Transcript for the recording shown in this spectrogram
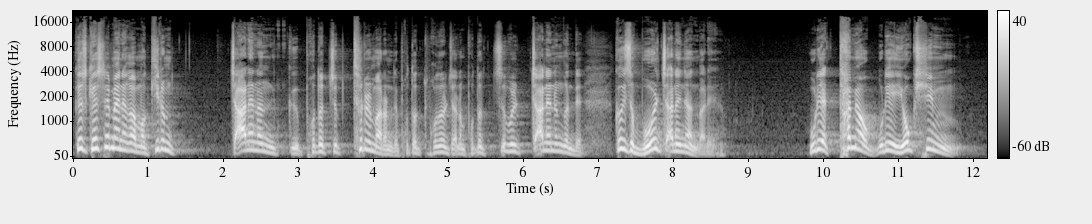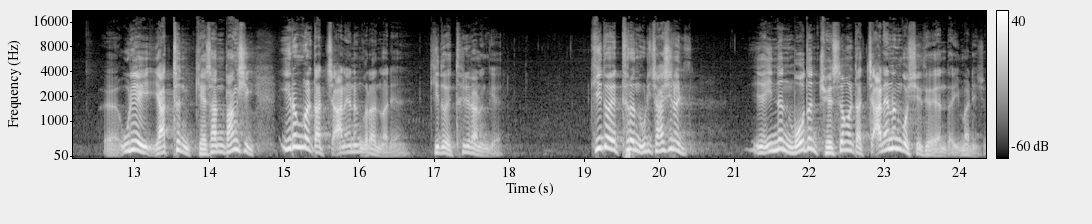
그래서 겟세메네가 뭐 기름 짜내는 그 포도즙 틀을 말하는데 포도 포도를 짜는 포도즙을 짜내는 건데 거기서 뭘 짜내냐는 말이에요. 우리의 탐욕, 우리의 욕심, 예, 우리의 얕은 계산 방식 이런 걸 다 짜내는 거란 말이에요. 기도의 틀이라는 게. 기도의 틀은 우리 자신을 있는 모든 죄성을 다 짜내는 곳이 되어야 한다 이 말이죠.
